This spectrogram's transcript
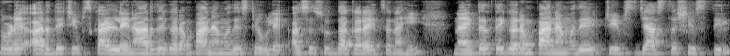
थोडे अर्धे चिप्स काढले ना अर्धे गरम पाण्यामध्येच ठेवले. असं सुद्धा करायचं नाही. नाहीतर ते गरम पाण्यामध्ये चिप्स जास्त शिजतील.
